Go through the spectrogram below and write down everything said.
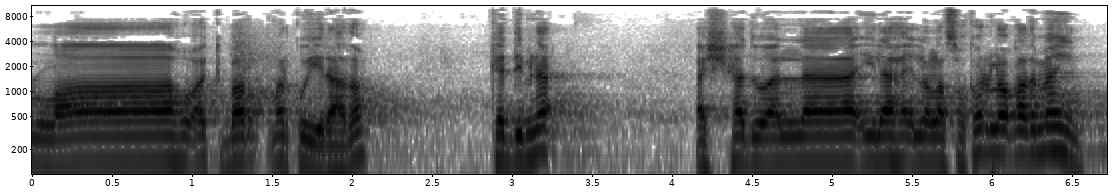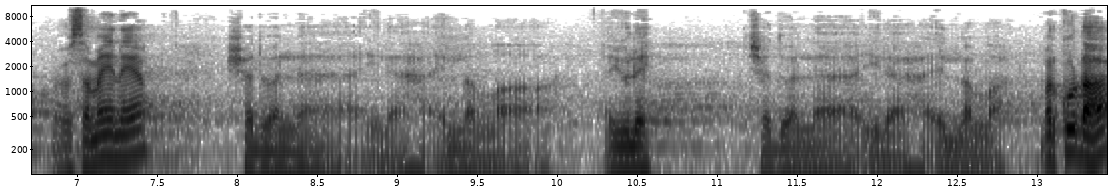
allahu akbar markuu yidhaahdo kadibna ashhadu an laa ilaaha illa allah soo kor loo qaado maahin wuxuu samaynayaa ashhadu an laa ilaaha ila allah. Ayuu leh ashhadu an laa ilaaha ila allah. Markuu dhaha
